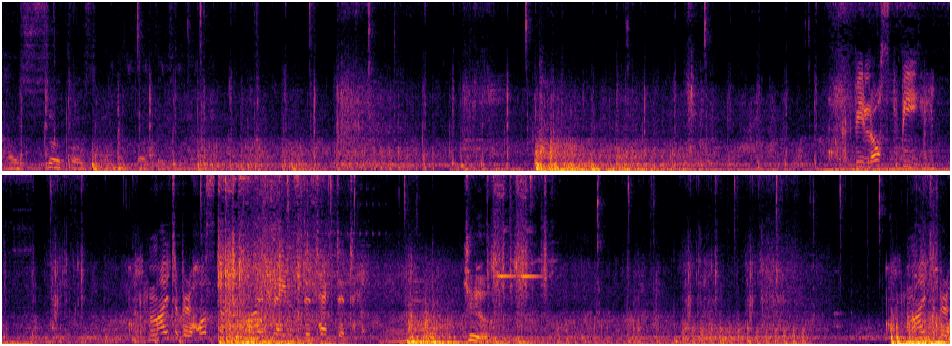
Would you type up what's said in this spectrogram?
I was so close to getting that base attack. We lost B. Multiple hostile spy planes detected. Kill. Multiple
